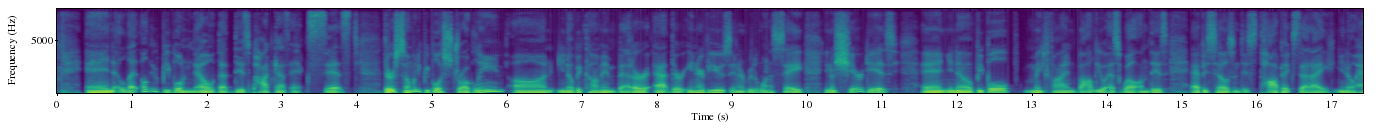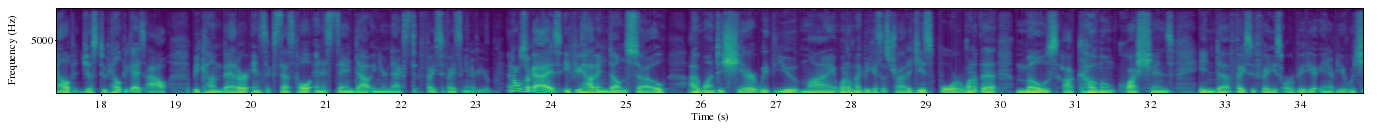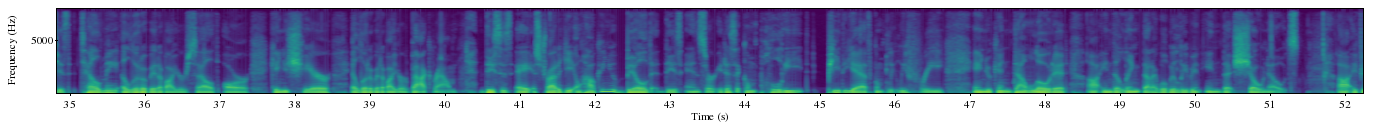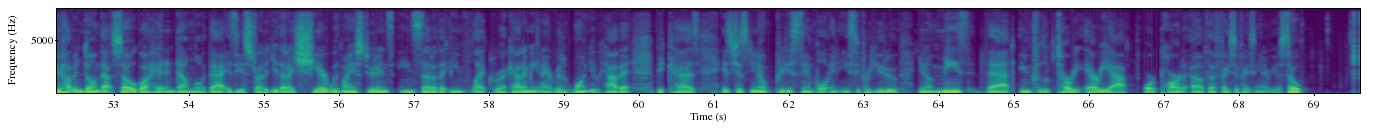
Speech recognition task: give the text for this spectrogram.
and let other people know that this podcast exists. There's so many people struggling on, you know, becoming better at their interviews, and I really want to say, you know, share this, and you know, people may find value as well on these episodes and these topics that I, you know, help just to help you guys out become better and successful and stand out in your next face-to-face interview. And also guys, if you haven't done so, I want to share with you my one of my biggest strategies for one of the most uh, common questions in the face-to-face or video interview, which is tell me a little bit about yourself or can you share a little bit about your background? This is a strategy on how can you build this answer. It is a complete PDF completely free, and you can download it uh, in the link that I will be leaving in the show notes. Uh, if you haven't done that, so go ahead and download that. Is the strategy that I share with my students inside of the In-Flight Crew Academy, and I really want you to have it because it's just you know pretty simple and easy for you to you know miss that introductory area or part of the face-to-face interview. So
